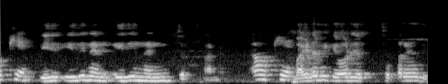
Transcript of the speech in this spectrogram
ఓకే. ఇది నేను ఇది నేను చెప్తున్నాను. బయట మీకు ఎవరు చెప్ చెప్పరు కదా.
